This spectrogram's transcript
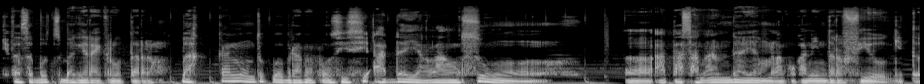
kita sebut sebagai rekruter. Bahkan untuk beberapa posisi ada yang langsung uh, atasan Anda yang melakukan interview gitu.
